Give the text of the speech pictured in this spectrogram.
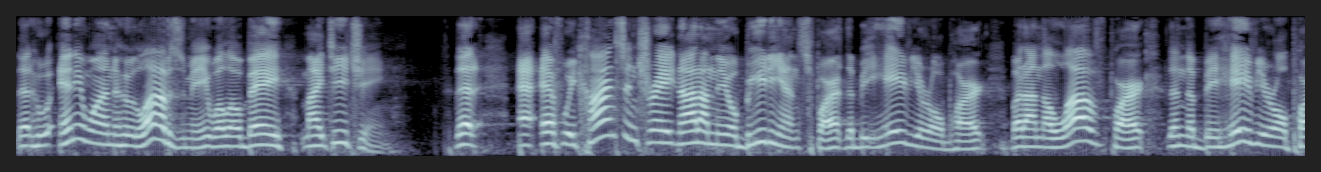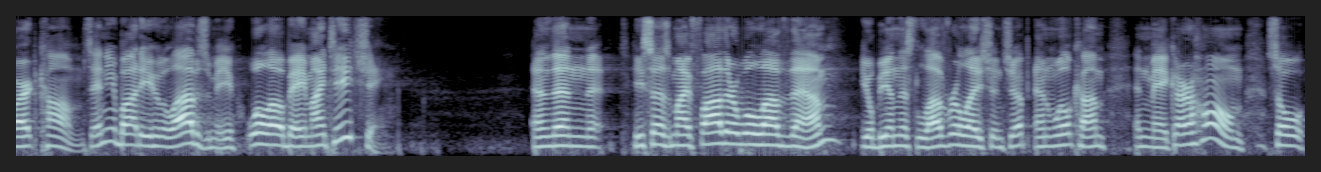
that who, anyone who loves me will obey my teaching. That if we concentrate not on the obedience part, the behavioral part, but on the love part, then the behavioral part comes. Anybody who loves me will obey my teaching. And then he says, My Father will love them. You'll be in this love relationship, and we'll come and make our home. So,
